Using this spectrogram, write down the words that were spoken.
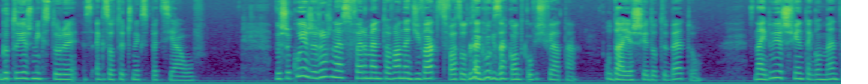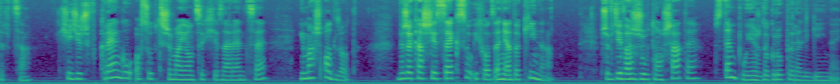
Gotujesz mikstury z egzotycznych specjałów. Wyszukujesz różne sfermentowane dziwactwa z odległych zakątków świata. Udajesz się do Tybetu. Znajdujesz świętego mędrca. Siedzisz w kręgu osób trzymających się za ręce i masz odlot. Wyrzekasz się seksu i chodzenia do kina. Przywdziewasz żółtą szatę, wstępujesz do grupy religijnej.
